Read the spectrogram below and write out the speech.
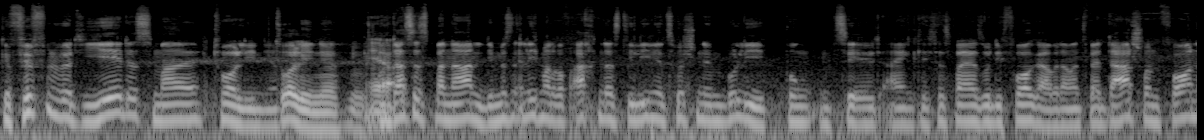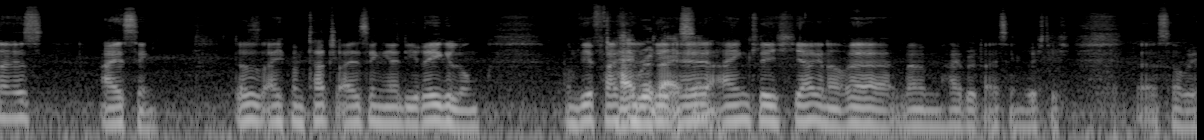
Gepfiffen wird jedes Mal Torlinie. Torlinie. Ja. Und das ist Banane. Die müssen endlich mal darauf achten, dass die Linie zwischen den Bully-Punkten zählt eigentlich. Das war ja so die Vorgabe damals. Wer da schon vorne ist, Icing. Das ist eigentlich beim Touch-Icing ja die Regelung. Und wir pfeifen DL Icing. eigentlich, ja genau, äh, beim Hybrid Icing, richtig. Äh, sorry.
